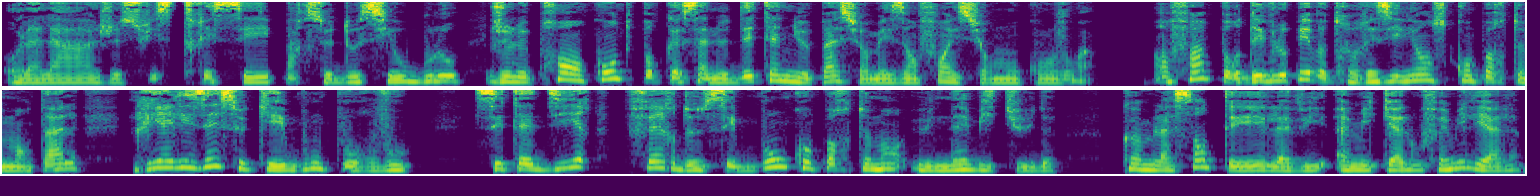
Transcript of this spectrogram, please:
Oh là là, je suis stressée par ce dossier au boulot. Je le prends en compte pour que ça ne déteigne pas sur mes enfants et sur mon conjoint. Enfin, pour développer votre résilience comportementale, réalisez ce qui est bon pour vous, c'est-à-dire faire de ces bons comportements une habitude, comme la santé, la vie amicale ou familiale.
